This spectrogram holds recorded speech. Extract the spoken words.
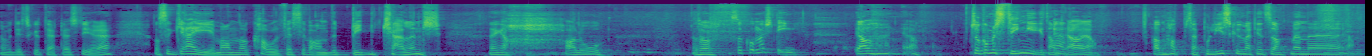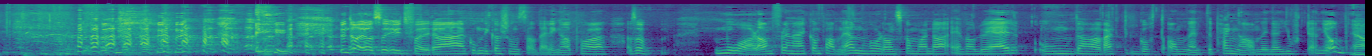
når vi diskuterte i styret. Og så greier man å kalle festivalen The Big Challenge. Jeg hallo. Altså, så kommer Sting. Ja, ja. Så kommer Sting, ikke sant. Ja, ja. Hadde han hatt på seg police, kunne vært interessant, men uh, ja. men du har jo også utfordra kommunikasjonsavdelinga på altså, målene for denne kampanjen. Hvordan skal man da evaluere om det har vært godt anvendte penger, om den har gjort en jobb? Ja.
